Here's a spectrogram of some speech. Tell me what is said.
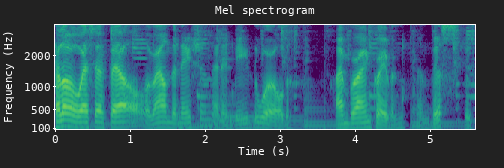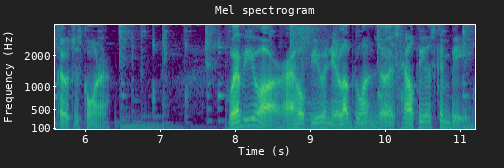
Hello, SFL, around the nation, and indeed the world. I'm Brian Craven, and this is Coach's Corner. Wherever you are, I hope you and your loved ones are as healthy as can be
